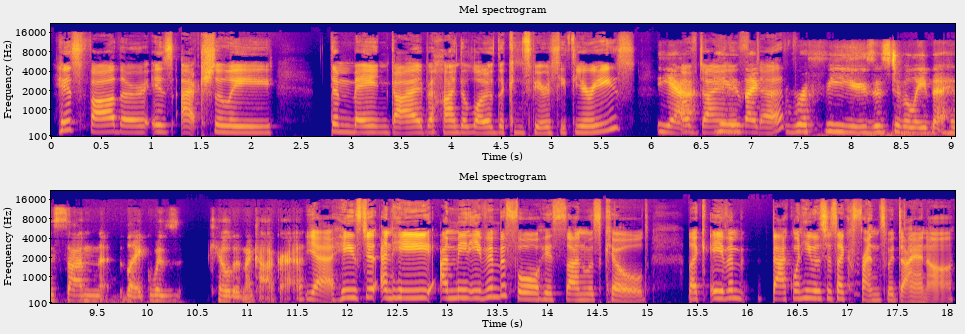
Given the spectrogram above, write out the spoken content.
his father is actually the main guy behind a lot of the conspiracy theories. Yeah, Of Diana's he like death? refuses to believe that his son like was killed in a car crash. Yeah, he's just, and he, I mean, even before his son was killed, like even back when he was just like friends with Diana,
